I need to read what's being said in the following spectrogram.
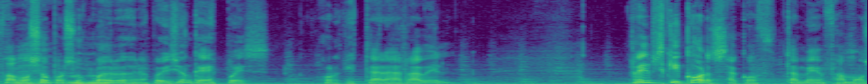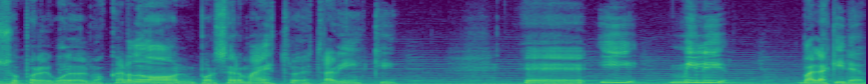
famoso por sus cuadros de una exposición que después orquestará Ravel. Rimsky-Korsakov, también famoso por el vuelo del moscardón, por ser maestro de Stravinsky. Eh, y Mili Balakirev.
